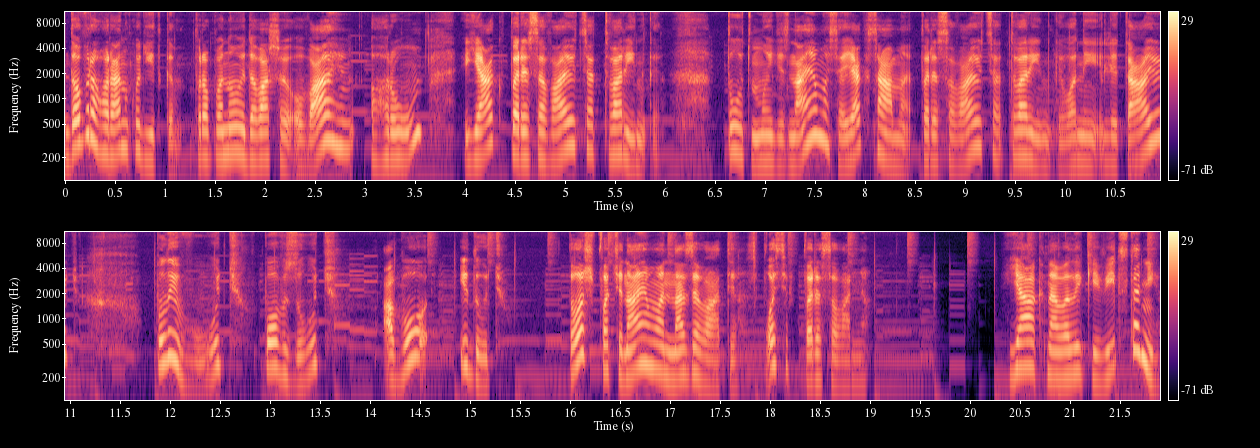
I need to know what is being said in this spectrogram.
Доброго ранку, дітки! Пропоную до вашої уваги гру, як пересуваються тваринки. Тут ми дізнаємося, як саме пересуваються тваринки. Вони літають, пливуть, повзуть або ідуть. Тож починаємо називати спосіб пересування. Як на великій відстані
